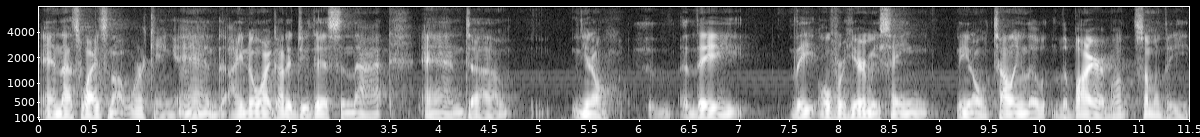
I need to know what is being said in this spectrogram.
and that's why it's not working. And I know I got to do this and that, and uh, you know, they they overhear me saying you know telling the the buyer about some of the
